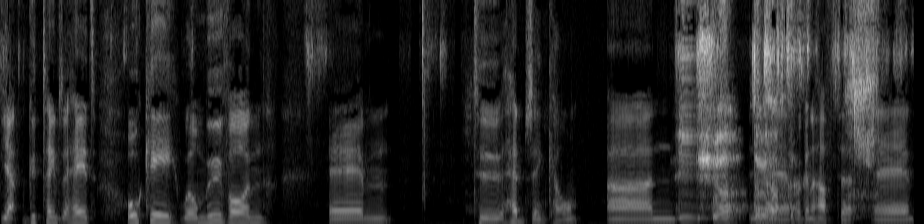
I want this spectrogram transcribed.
yeah, good times ahead. Okay, we'll move on um, to Hibs and Callum, and sure? yeah, we are going to have to. Um,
